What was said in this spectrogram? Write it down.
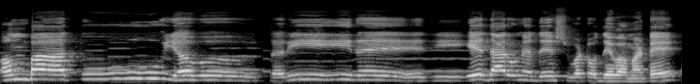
અંબા તું યવતરી રેજી. એ દારૂને દેશ વટો દેવા માટે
